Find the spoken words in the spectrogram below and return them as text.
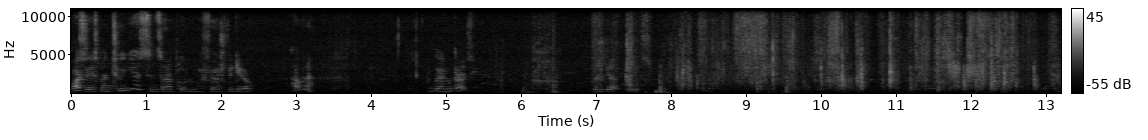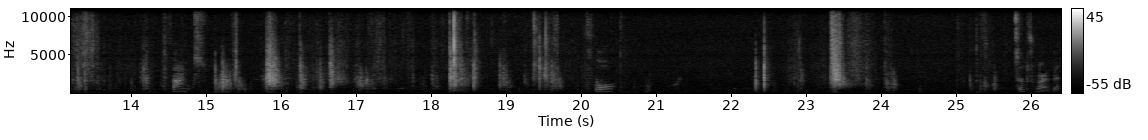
Actually, it's been two years since I uploaded my first video, haven't I? But anyway, guys, let me get these. Thanks. Subscribe it.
